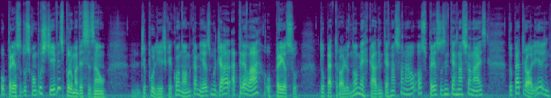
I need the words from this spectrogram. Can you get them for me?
o preço dos combustíveis, por uma decisão de política econômica mesmo, de atrelar o preço do petróleo no mercado internacional aos preços internacionais do petróleo. E a gente,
